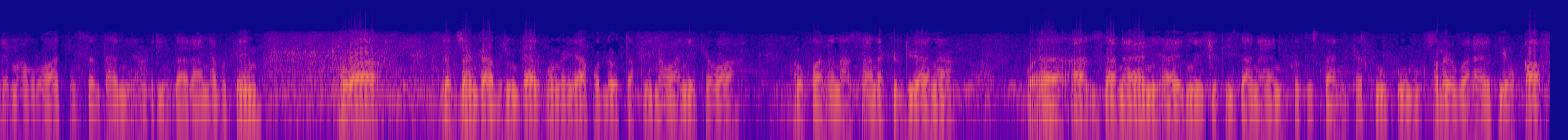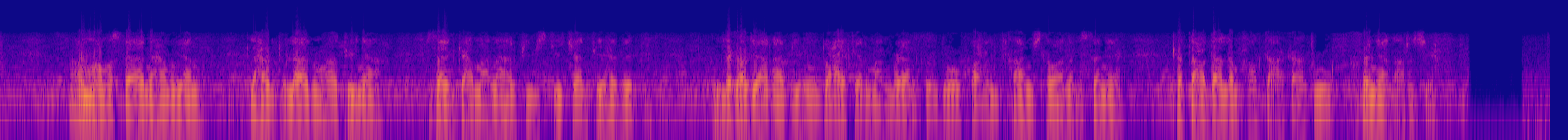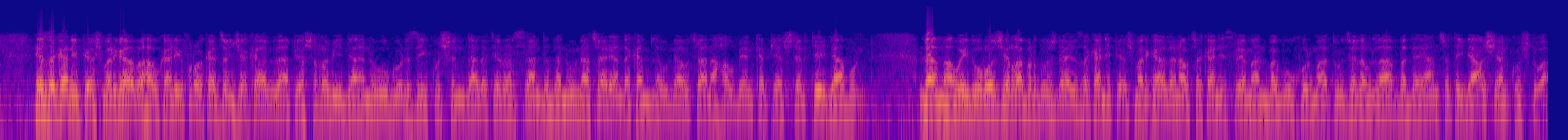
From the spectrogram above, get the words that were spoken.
ئێمە ئەمڕۆ هاتین سەردانی ئەم بریندارانە بکەین کەوا لە جەنگا بریندار بوون و یاخود لەو تەقینەوانەی کەوا ئەو خوانە ناسانە کردویانە زانایانی ئاینی یەکێتی زانایانی کوردستانی کەرکک و بڕێوبەرایەتی ئەو قاف ئەم مامۆستایانە هەمویان لە هەردوولان و هاتوینە بزانین کە ئەمانە هەر پێویستیەکیان پێ هەبێت لەگەڵ یانابیین و دوعای خێرمان بۆیان کردو و خواحینتخانیش لەوانە بسەنێ کە تەعدا لەم خەڵکە ئەکات و خوێنیان ئەڕژێ. هێزەکانی پێشمەرگا بە هاوکاری فڕۆکە جەنجەکان لە پێشڕەوی دان و گورزی کوشندا لە تێرۆرسان دەدەن و ناچاریان دەکەن لەو ناوچانە هەڵبێن کە پێشتر تێدا بوون لە ماوەی دوو ڕۆژی ڕابردوشدا هێزەکانی پێشمەرگا لە ناوچەکانی سلێمان بەگ و خورمات و جەلەولا بەدەیان چەتەی داعشیان کوشتووە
